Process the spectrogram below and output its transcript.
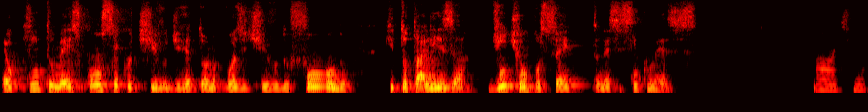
É o quinto mês consecutivo de retorno positivo do fundo, que totaliza 21% nesses cinco meses. Ótimo.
